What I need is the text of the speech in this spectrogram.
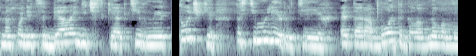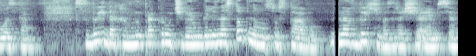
находятся биологически активные точки, постимулируйте их. Это работа головного мозга. С выдохом мы прокручиваем голеностопному суставу, на вдохе возвращаемся.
